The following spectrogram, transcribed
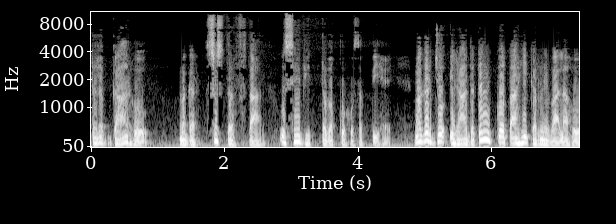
طلبگار ہو، مگر سست رفتار اسے بھی توقع ہو سکتی ہے، مگر جو ارادتن کوتاہی کرنے والا ہو،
